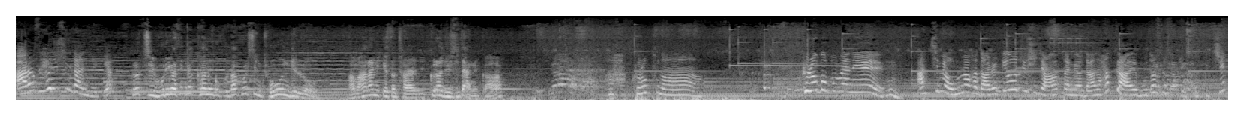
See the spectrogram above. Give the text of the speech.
알아서 해주신다는 얘기야? 그렇지 우리가 생각하는 것보다 훨씬 좋은 길로 아마 하나님께서 잘 이끌어 주시지 않을까? 아 그렇구나 그러고 보면은 아침에 엄마가 나를 깨워주시지 않았다면 나는 학교 아예 못 왔을 수도 있어 그치?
